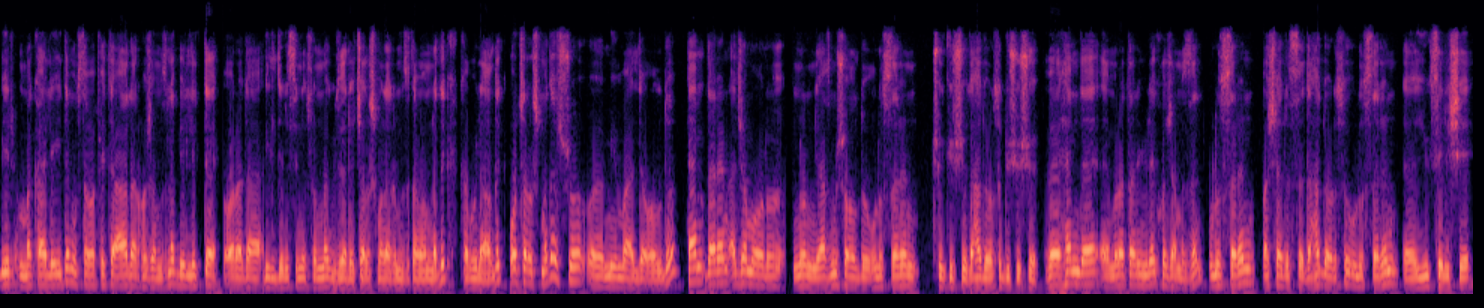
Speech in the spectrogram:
bir makaleyi de Mustafa Fethi Ağlar hocamızla birlikte orada bildirisini sunmak üzere çalışmalarımızı tamamladık, kabul aldık. O çalışmada şu e, minvalde oldu. Hem Daren Acemoğlu'nun yazmış olduğu ulusların çöküşü, daha doğrusu düşüşü ve hem de e, Murat Ali Yülek hocamızın ulusların başarısı, daha doğrusu ulusların e, yükselişi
